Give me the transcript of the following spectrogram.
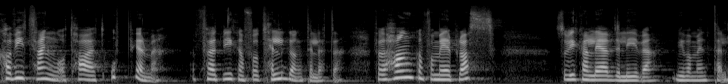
hva vi trenger å ta et oppgjør med for at vi kan få tilgang til dette. For at han kan få mer plass, så vi kan leve det livet vi var ment til.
